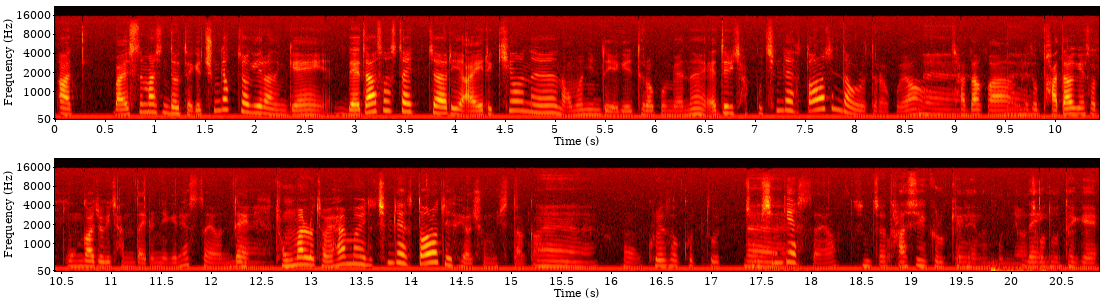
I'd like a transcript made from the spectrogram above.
아, 말씀하신 대로 되게 충격적이라는 게, 네다섯 살짜리 아이를 키우는 어머님들 얘기를 들어보면은 애들이 자꾸 침대에서 떨어진다고 그러더라고요. 네. 자다가. 네. 그래서 바닥에서 온 가족이 잔다 이런 얘기를 했어요. 근데 네. 정말로 저희 할머니도 침대에서 떨어지세요, 주무시다가. 네. 어, 그래서 그것도 좀 네. 신기했어요. 진짜 다시 그렇게 네. 되는군요. 네. 저도 되게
